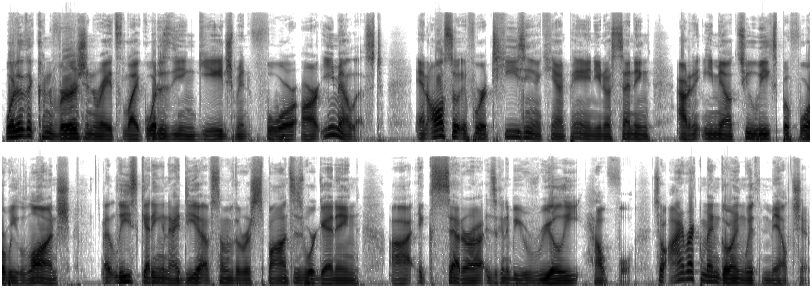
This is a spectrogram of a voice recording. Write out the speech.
what are the conversion rates like, what is the engagement for our email list. And also, if we're teasing a campaign, you know, sending out an email two weeks before we launch, at least getting an idea of some of the responses we're getting, uh, etc., is going to be really helpful. So I recommend going with Mailchimp.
